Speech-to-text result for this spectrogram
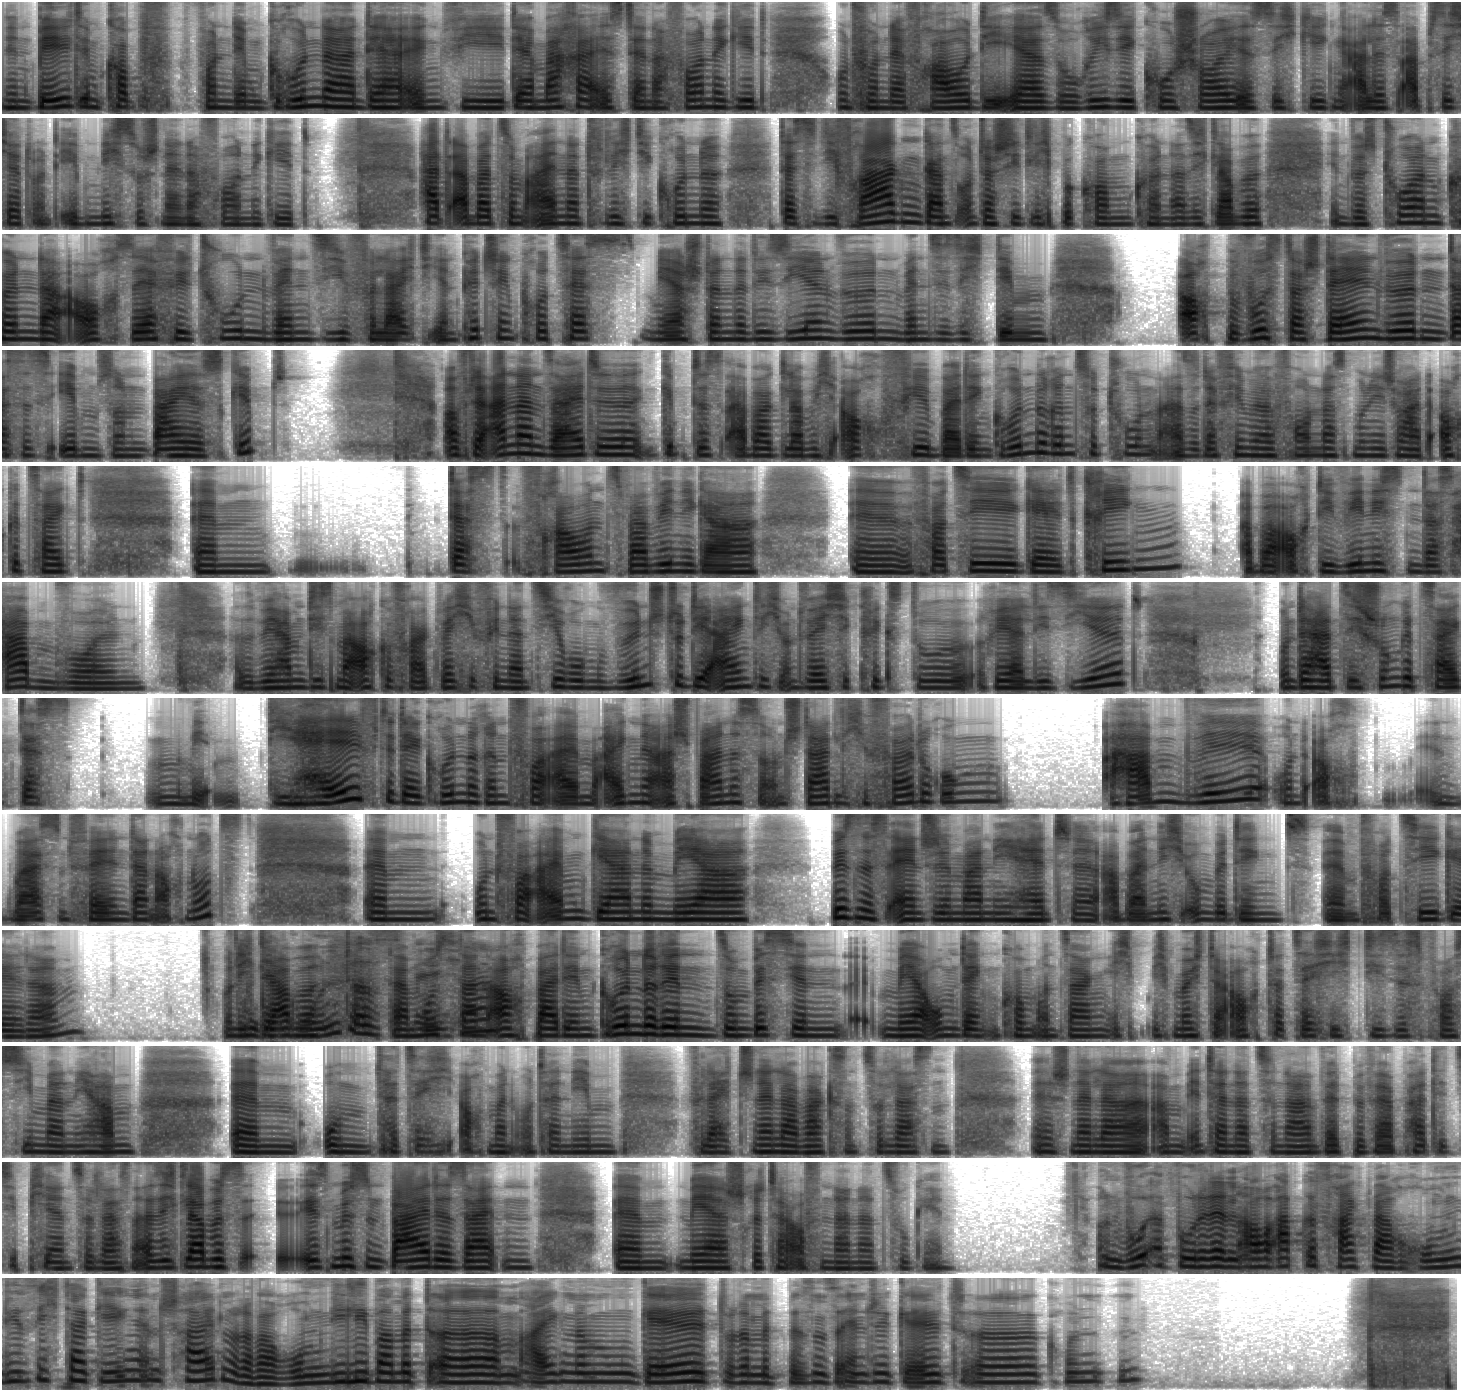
ein Bild im Kopf von dem Gründer, der irgendwie der Macher ist, der nach vorne geht und von der Frau, die eher so risikoscheu ist, sich gegen alles absichert und eben nicht so schnell nach vorne geht. Hat aber zum einen natürlich die Gründe, dass sie die Fragen ganz unterschiedlich bekommen können. Also ich glaube, Investoren können da auch sehr viel tun, wenn sie vielleicht ihren Pitching-Prozess mehr standardisieren würden, wenn sie sich dem auch bewusster stellen würden, dass es eben so ein Bias gibt auf der anderen Seite gibt es aber, glaube ich, auch viel bei den Gründerinnen zu tun. Also der Female Founders Monitor hat auch gezeigt, ähm, dass Frauen zwar weniger äh, VC-Geld kriegen, aber auch die wenigsten das haben wollen. Also wir haben diesmal auch gefragt, welche Finanzierung wünschst du dir eigentlich und welche kriegst du realisiert? Und da hat sich schon gezeigt, dass die Hälfte der Gründerinnen vor allem eigene Ersparnisse und staatliche Förderungen haben will und auch in meisten Fällen dann auch nutzt ähm, und vor allem gerne mehr Business Angel Money hätte, aber nicht unbedingt ähm, VC-Gelder. Und ich glaube, Grund, da welcher? muss dann auch bei den Gründerinnen so ein bisschen mehr Umdenken kommen und sagen, ich, ich möchte auch tatsächlich dieses VC-Money haben, ähm, um tatsächlich auch mein Unternehmen vielleicht schneller wachsen zu lassen, äh, schneller am internationalen Wettbewerb partizipieren zu lassen. Also ich glaube, es, es müssen beide Seiten ähm, mehr Schritte aufeinander zugehen. Und wo, wurde dann auch abgefragt, warum die sich dagegen entscheiden oder warum die lieber mit ähm, eigenem Geld oder mit Business Angel Geld äh, gründen?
